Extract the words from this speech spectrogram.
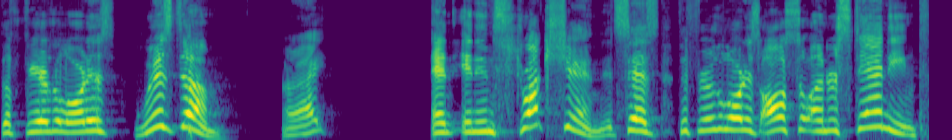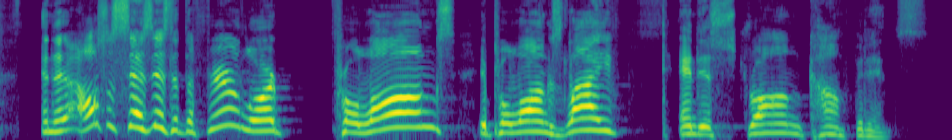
the fear of the Lord is wisdom. All right? And in instruction, it says the fear of the Lord is also understanding. And it also says this that the fear of the Lord prolongs, it prolongs life and is strong confidence.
